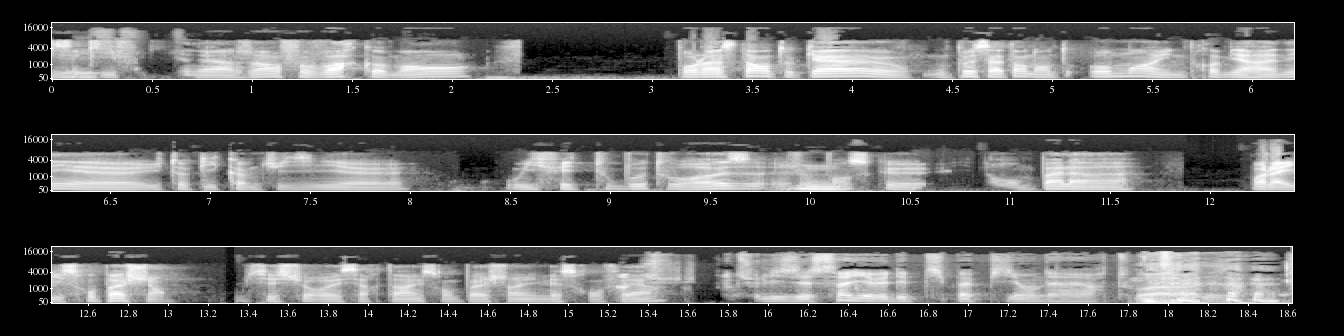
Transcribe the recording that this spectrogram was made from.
Sais Oui. qu'il faut qu'ils gagnent de l'argent. Faut voir comment. Pour l'instant, en tout cas, euh, on peut s'attendre en- au moins à une première année euh, utopique, comme tu dis, euh, où il fait tout beau, tout rose. Je Mm. pense que ils n'auront pas la. Voilà, ils seront pas chiants. C'est sûr et certain, ils seront pas chiants, ils laisseront faire. Quand tu lisais ça, il y avait des petits papillons derrière toi, des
